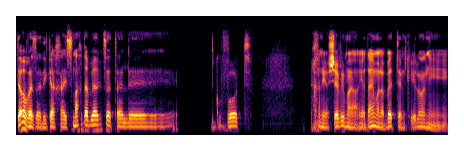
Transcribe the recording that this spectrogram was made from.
טוב, אז אני ככה אשמח לדבר קצת על uh, תגובות, איך אני יושב עם הידיים על הבטן, כאילו אני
